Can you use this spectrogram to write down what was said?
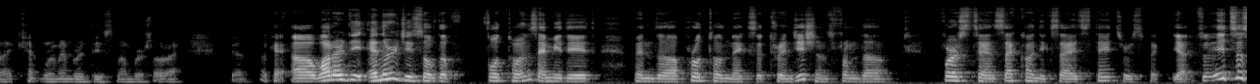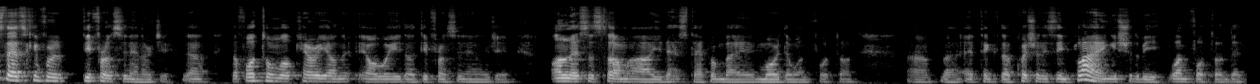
I can't remember these numbers. All right. Good. Okay. Uh, what are the energies of the photons emitted when the proton makes a transitions from the first and second excited state respect? Yeah. So it's just asking for difference in energy. Uh, the photon will carry on away the difference in energy unless somehow it has to happen by more than one photon. Uh, but I think the question is implying it should be one photon that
